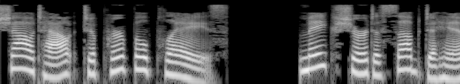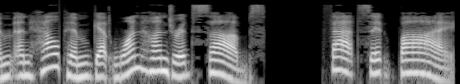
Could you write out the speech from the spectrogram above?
Shout out to Purple Playz. Make sure to sub to him and help him get 100 subs. That's it bye.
